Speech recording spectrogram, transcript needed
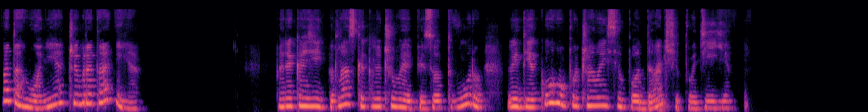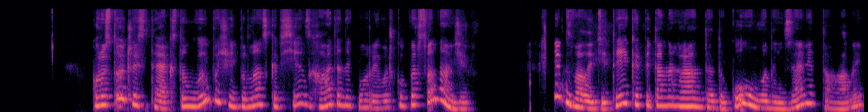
Патагонія чи Британія? Перекажіть, будь ласка, ключовий епізод твору, від якого почалися подальші події. Користуючись текстом, випишіть, будь ласка, всіх згаданих у уривочку персонажів. Як звали дітей капітана Гранта, до кого вони завітали,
